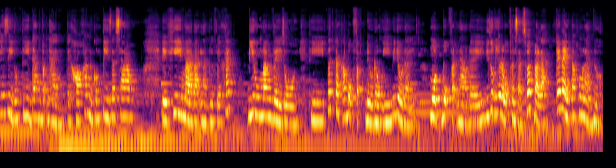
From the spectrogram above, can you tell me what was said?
cái gì công ty đang vận hành, cái khó khăn của công ty ra sao. Để khi mà bạn làm việc với khách deal mang về rồi, thì tất cả các bộ phận đều đồng ý với điều đấy. Một bộ phận nào đấy, ví dụ như là bộ phận sản xuất bảo là, cái này tao không làm được.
